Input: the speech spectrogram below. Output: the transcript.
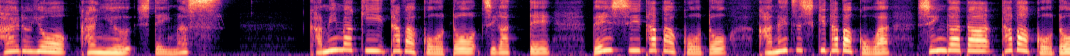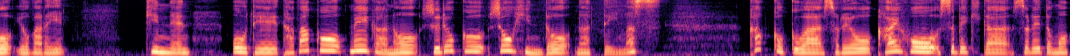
変えるよう勧誘しています。紙巻きタバコと違って電子タバコと加熱式タバコは新型タバコと呼ばれ近年大手タバコメーカーの主力商品となっています。各国はそれを解放すべきかそれとも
